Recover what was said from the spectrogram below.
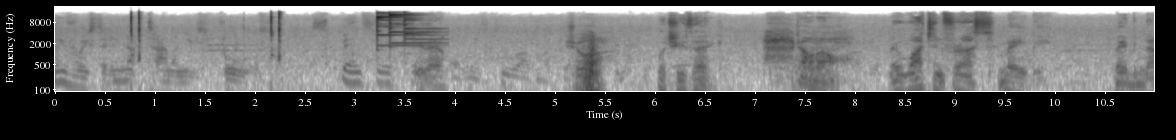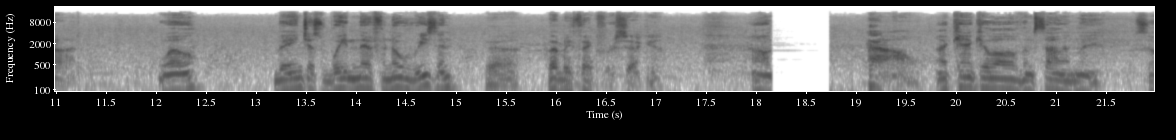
We've wasted enough time on these fools. Spencer. See them? Sure. What you think? I don't know. They're watching for us. Maybe. Maybe not. Well, they ain't just waiting there for no reason. Yeah. Let me think for a second. Oh. How? I can't kill all of them silently, so...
